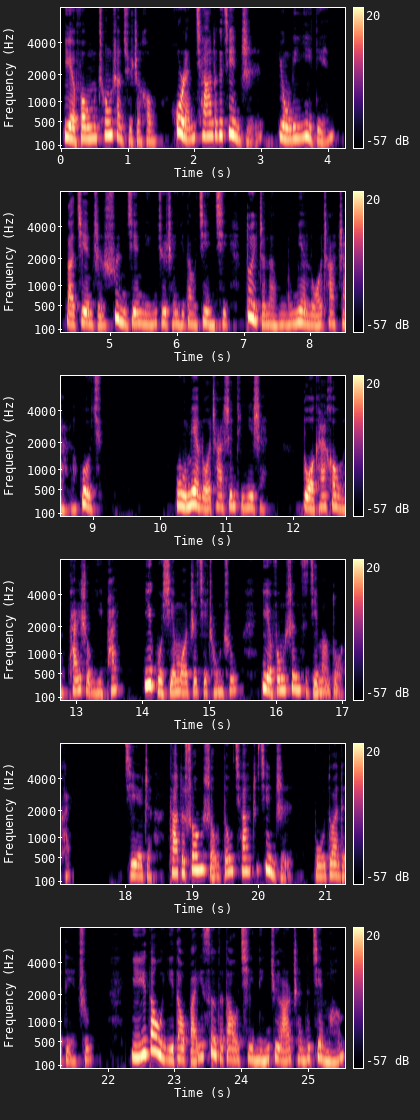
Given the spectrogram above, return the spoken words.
叶枫冲上去之后，忽然掐了个剑指，用力一点，那剑指瞬间凝聚成一道剑气，对着那五面罗刹斩了过去。五面罗刹身体一闪，躲开后抬手一拍。一股邪魔之气冲出，叶枫身子急忙躲开，接着他的双手都掐着剑指，不断的点出一道一道白色的道气凝聚而成的剑芒，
